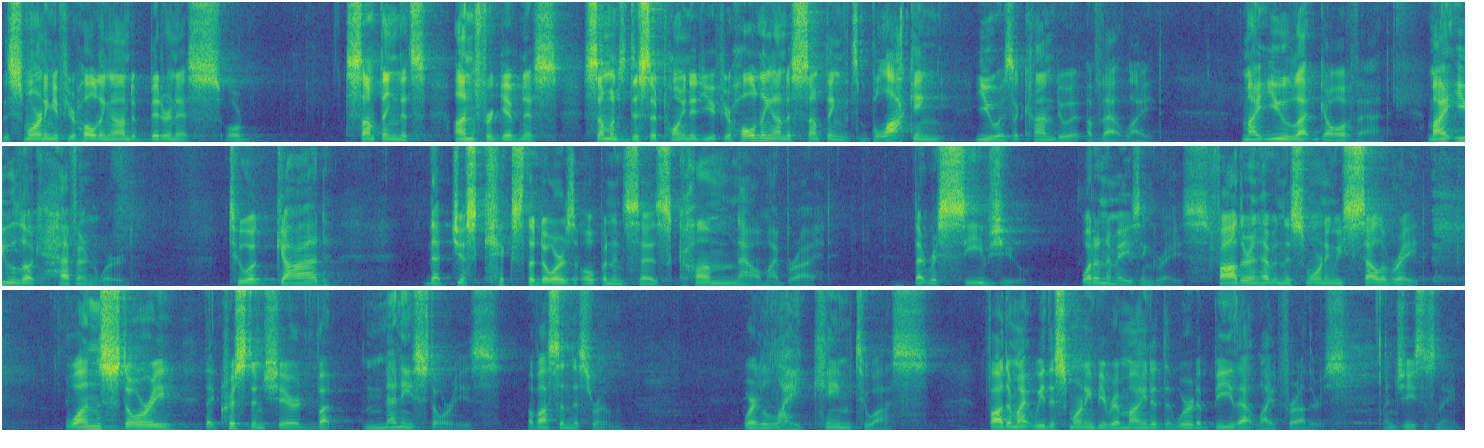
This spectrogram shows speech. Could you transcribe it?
This morning, if you're holding on to bitterness or something that's unforgiveness, someone's disappointed you, if you're holding on to something that's blocking you as a conduit of that light, might you let go of that? Might you look heavenward to a God that just kicks the doors open and says, Come now, my bride, that receives you. What an amazing grace. Father in heaven, this morning we celebrate one story that Kristen shared, but many stories of us in this room where light came to us. Father, might we this morning be reminded that we're to be that light for others. In Jesus' name.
